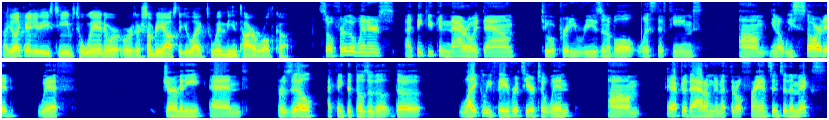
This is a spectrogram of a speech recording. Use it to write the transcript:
Uh, you like any of these teams to win, or, or is there somebody else that you like to win the entire World Cup? So for the winners, I think you can narrow it down to a pretty reasonable list of teams. Um, you know, we started with Germany and Brazil. I think that those are the, the likely favorites here to win. Um, after that, I'm going to throw France into the mix.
